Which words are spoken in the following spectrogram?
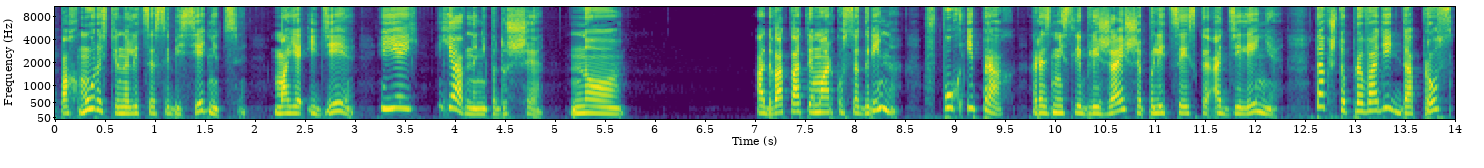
по хмурости на лице собеседницы, моя идея ей явно не по душе. Но... Адвокаты Маркуса Грина в пух и прах разнесли ближайшее полицейское отделение, так что проводить допрос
